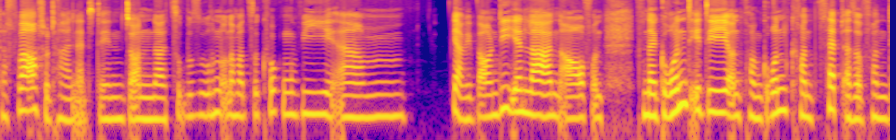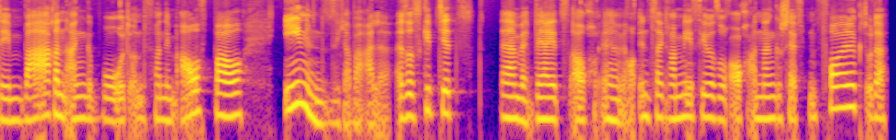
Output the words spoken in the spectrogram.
Das war auch total nett, den John da zu besuchen und nochmal zu gucken, wie, ähm, ja, wie bauen die ihren Laden auf und von der Grundidee und vom Grundkonzept, also von dem Warenangebot und von dem Aufbau ähneln sich aber alle. Also es gibt jetzt äh, wer- jetzt auch äh, Instagram-mäßig oder so auch anderen Geschäften folgt oder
